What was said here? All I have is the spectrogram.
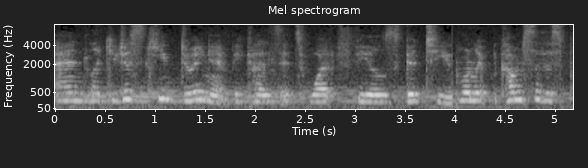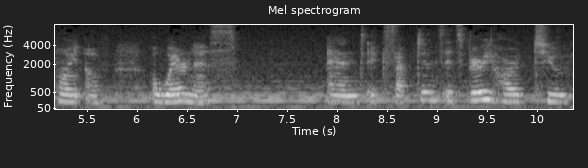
And like you just keep doing it because it's what feels good to you. When it comes to this point of awareness and acceptance it's very hard to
